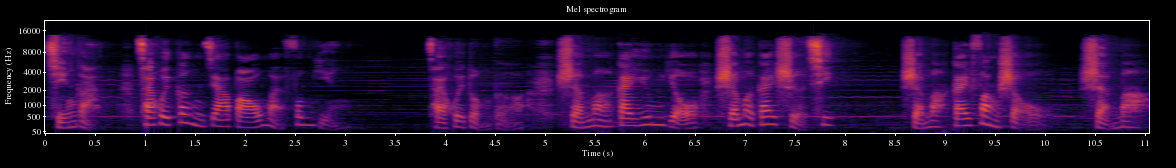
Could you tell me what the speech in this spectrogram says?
情感才会更加饱满丰盈，才会懂得什么该拥有，什么该舍弃，什么该放手，什么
